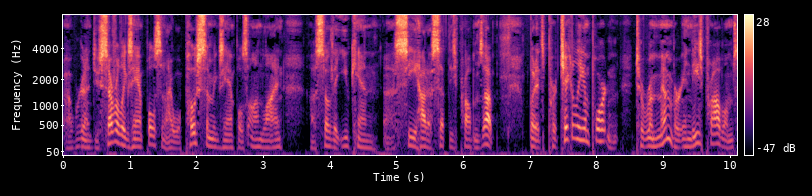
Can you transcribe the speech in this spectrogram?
uh, we're going to do several examples, and I will post some examples online uh, so that you can uh, see how to set these problems up. But it's particularly important to remember in these problems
